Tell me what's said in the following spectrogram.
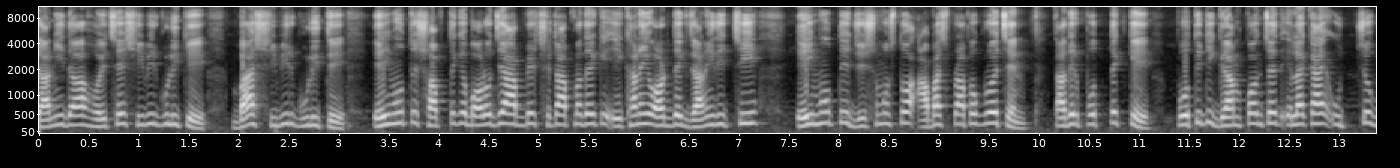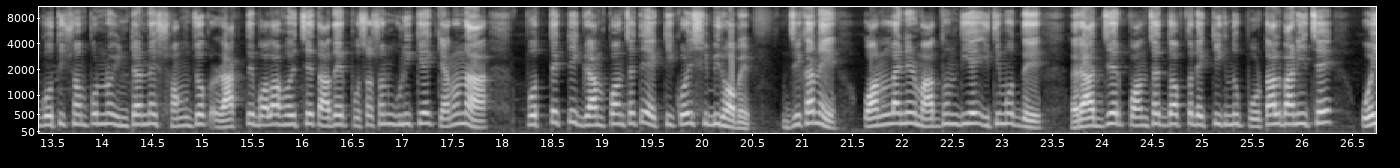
জানিয়ে দেওয়া হয়েছে শিবিরগুলিকে বা শিবিরগুলিতে। এই মুহূর্তে সবথেকে বড় যে আপডেট সেটা আপনাদেরকে এখানেই অর্ধেক জানিয়ে দিচ্ছি। এই মুহূর্তে যে সমস্ত আবাস প্রাপক রয়েছেন, তাদের প্রত্যেককে প্রতিটি গ্রাম পঞ্চায়েত এলাকায় উচ্চ গতিসম্পন্ন ইন্টারনেট সংযোগ রাখতে বলা হয়েছে তাদের প্রশাসনগুলিকে, কেননা প্রত্যেকটি গ্রাম পঞ্চায়েতে একটি করে শিবির হবে, যেখানে অনলাইনের মাধ্যম দিয়ে ইতিমধ্যে রাজ্যের পঞ্চায়েত দপ্তর একটি কিন্তু পোর্টাল বানিয়েছে। ওই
